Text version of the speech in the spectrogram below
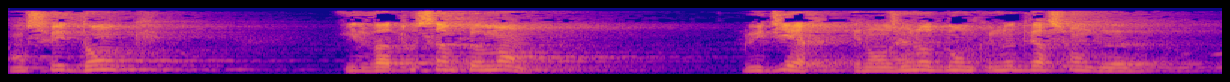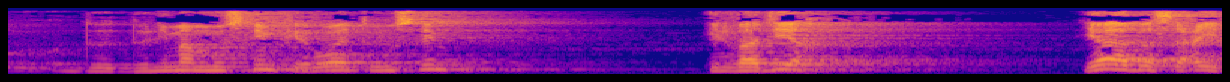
Ensuite donc, il va tout simplement lui dire, et dans une autre, donc, une autre version de, de, de l'imam muslim, Firouat muslim, il va dire, Ya Abu Sa'id,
